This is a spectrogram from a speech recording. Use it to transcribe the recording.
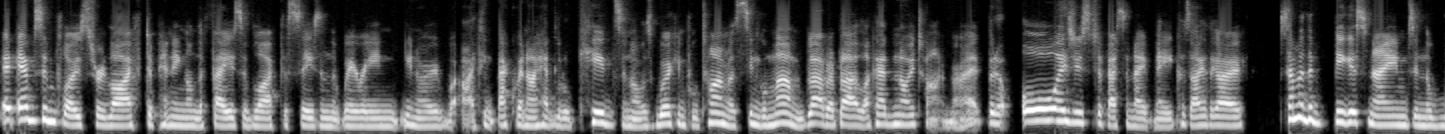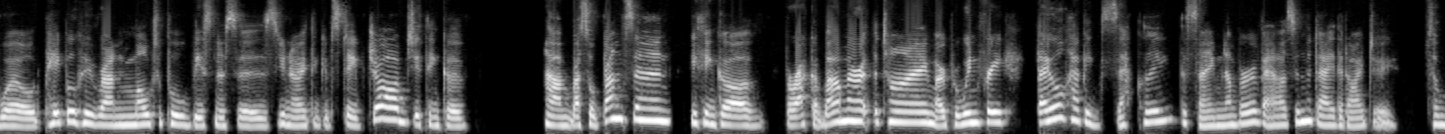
it ebbs and flows through life depending on the phase of life, the season that we're in. You know, I think back when I had little kids and I was working full time, I was a single mum, blah, blah, blah, like I had no time, right? But it always used to fascinate me because I go, some of the biggest names in the world, people who run multiple businesses, you know, think of Steve Jobs, you think of um, Russell Brunson, you think of Barack Obama at the time, Oprah Winfrey, they all have exactly the same number of hours in the day that I do. So,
